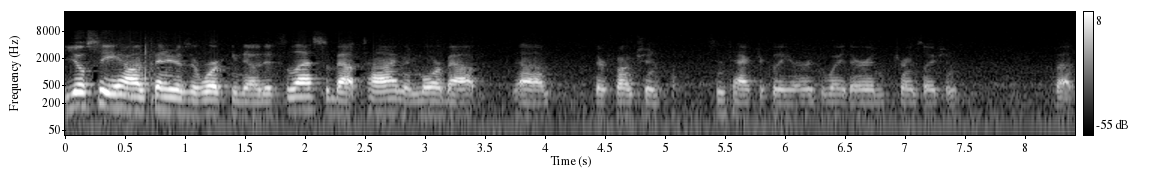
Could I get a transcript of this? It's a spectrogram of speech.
You'll see how infinitives are working though. It's less about time and more about um, their function syntactically or the way they're in translation. But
